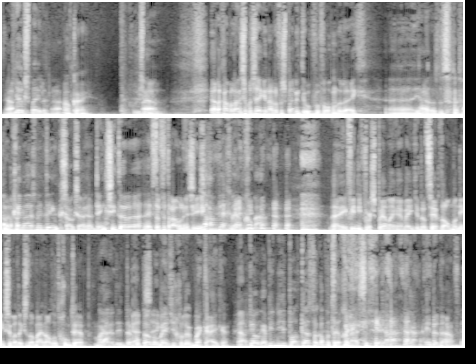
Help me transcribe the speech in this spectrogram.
Ja. jeugdspeler. Oké. Goeie Ja. ja, dan gaan we langzaam maar zeker naar de voorspelling toe voor volgende week. Eh, ja, dat is... Nou, begin maar eens met Dink, zou ik zeggen. Ja, Dink ziet er, eh, heeft er vertrouwen in, zie Ik ik. zag hem wegwerpgebaar. Nee, ik vind die voorspellingen, weet je, dat zegt allemaal niks. Wat ik ze dan bijna altijd goed heb. Maar Ja. dit, daar Ja, komt ook zeker. een beetje geluk bij kijken. heb, je ook, heb je die podcast ook allemaal teruggeluisterd? Ja, ja inderdaad.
